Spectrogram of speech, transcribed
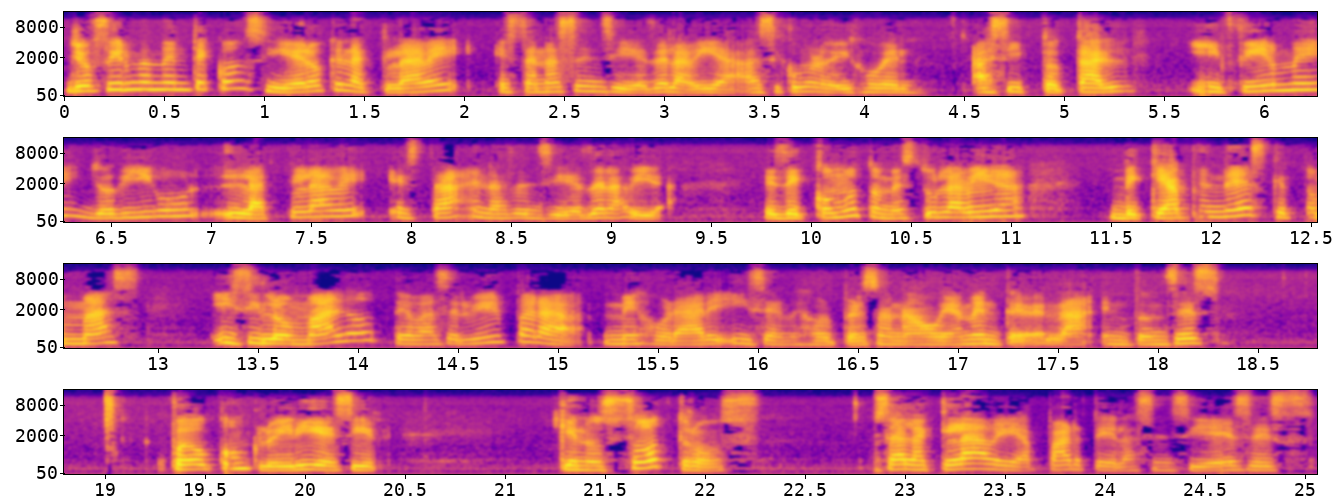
yo firmemente considero que la clave está en la sencillez de la vida, así como lo dijo Bel, así total y firme, yo digo, la clave está en la sencillez de la vida. Es de cómo tomes tú la vida, de qué aprendes, qué tomas y si lo malo te va a servir para mejorar y ser mejor persona, obviamente, ¿verdad? Entonces, puedo concluir y decir que nosotros, o sea, la clave aparte de la sencillez es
